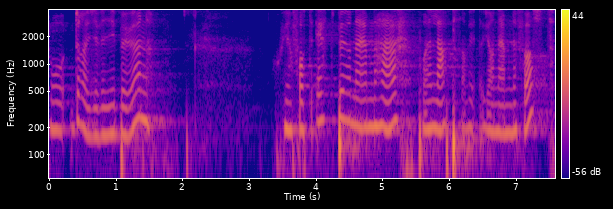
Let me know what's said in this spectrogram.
Då dröjer vi i bön. Och vi har fått ett böneämne här på en lapp som jag nämner först.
